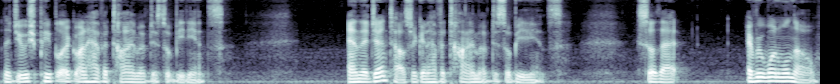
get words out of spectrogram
the Jewish people are going to have a time of disobedience, and the Gentiles are going to have a time of disobedience, so that everyone will know,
